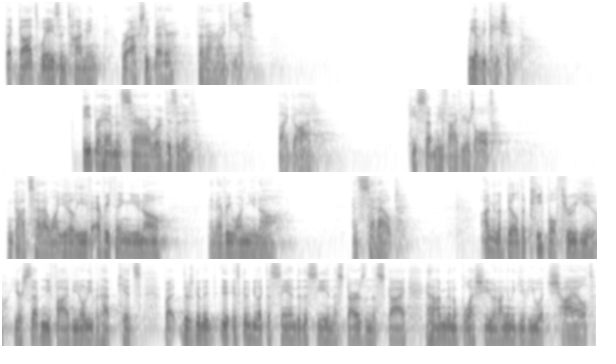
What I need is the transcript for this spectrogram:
that God's ways and timing were actually better than our ideas. We got to be patient. Abraham and Sarah were visited by God. He's 75 years old. And God said, I want you to leave everything you know and everyone you know and set out I'm going to build a people through you. You're 75, you don't even have kids, but there's going to, it's going to be like the sand of the sea and the stars in the sky, and I'm going to bless you and I'm going to give you a child.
